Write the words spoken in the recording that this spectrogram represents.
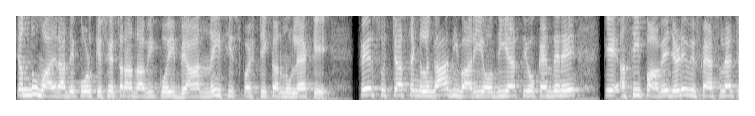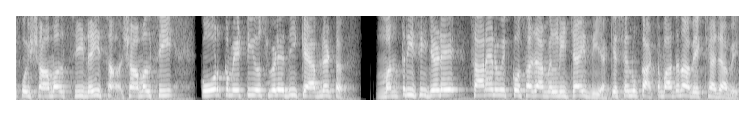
ਚੰਦੂ ਮਾਜਰਾ ਦੇ ਕੋਲ ਕਿਸੇ ਤਰ੍ਹਾਂ ਦਾ ਵੀ ਕੋਈ ਬਿਆਨ ਨਹੀਂ ਸੀ ਸਪਸ਼ਟੀਕਰਨ ਨੂੰ ਲੈ ਕੇ। ਫਿਰ ਸੁੱਚਾ ਸਿੰਘ ਲੰਗਾਹ ਦੀ ਵਾਰੀ ਆਉਂਦੀ ਹੈ ਤੇ ਉਹ ਕਹਿੰਦੇ ਨੇ ਕਿ ਅਸੀਂ ਭਾਵੇਂ ਜਿਹੜੇ ਵੀ ਫੈਸਲਿਆਂ 'ਚ ਕੋਈ ਸ਼ਾਮਲ ਸੀ, ਨਹੀਂ ਸ਼ਾ- ਸ਼ਾਮਲ ਸੀ, ਕੋਰ ਕਮੇਟੀ ਉਸ ਵੇਲੇ ਦੀ ਕੈਬਨਿਟ ਮੰਤਰੀ ਸੀ ਜਿਹੜੇ ਸਾਰਿਆਂ ਨੂੰ ਇੱਕੋ ਸਜ਼ਾ ਮਿਲਣੀ ਚਾਹੀਦੀ ਹੈ, ਕਿਸੇ ਨੂੰ ਘੱਟ ਵੱਧ ਨਾ ਵੇਖਿਆ ਜਾਵੇ।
